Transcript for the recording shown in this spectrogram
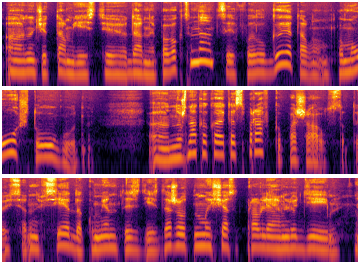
а, значит, там есть э, данные по вакцинации, ФЛГ, там, ПМО, что угодно. Э, нужна какая-то справка, пожалуйста. То есть все документы здесь. Даже вот мы сейчас отправляем людей э,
